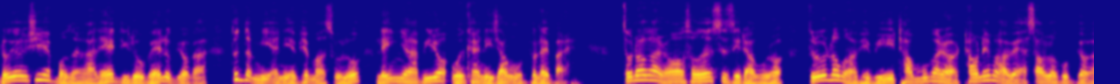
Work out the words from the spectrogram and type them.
လူယုံရှိရဲ့ပုံစံကလည်းဒီလိုပဲလို့ပြောကသူ့သမီးအနေနဲ့ဖြစ်မှာဆိုလို့လိန်ညာပြီးတော့ဝန်ခံနေကြောင်းကိုပြောလိုက်ပါတယ်။ ဇုံတော့ကတော့စုံစမ်းစစ်ဆေးတာကိုတော့သူတို့လုံးမှာဖြစ်ပြီးထောင်မှုကတော့ထောင်ထဲမှာပဲအဆောက်လုပ်ဖို့ပြောက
